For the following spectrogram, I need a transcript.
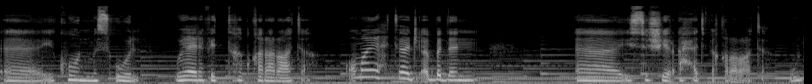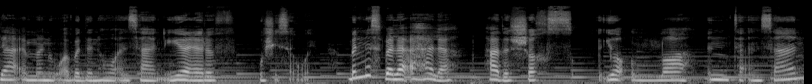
آه، يكون مسؤول ويعرف يتخذ قراراته وما يحتاج أبدا آه، يستشير أحد في قراراته. ودائما وأبدا هو إنسان يعرف وش يسوي. بالنسبة لأهله هذا الشخص يا الله أنت إنسان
